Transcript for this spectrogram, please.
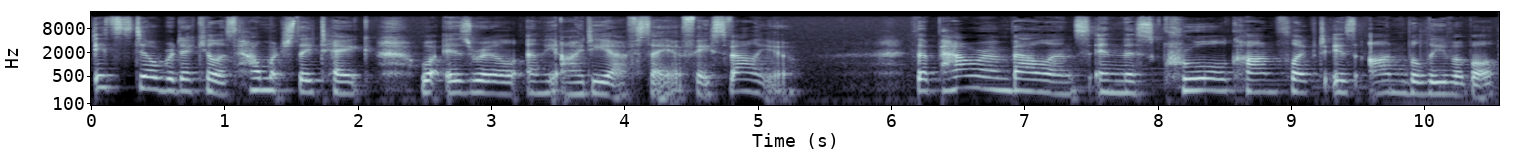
it's still ridiculous how much they take what Israel and the IDF say at face value. The power imbalance in this cruel conflict is unbelievable.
